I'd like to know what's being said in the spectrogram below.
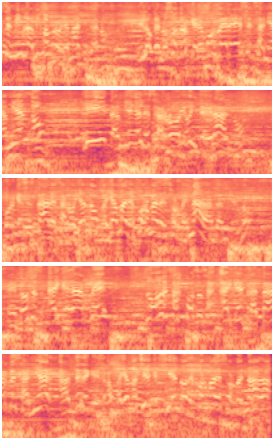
es el mismo, la misma problemática, ¿no? Y lo que nosotros queremos ver es el saneamiento y también el desarrollo integral, ¿no? Porque se está desarrollando Ucayama de forma desordenada también, ¿no? Entonces hay que darle todas esas cosas, hay que tratar de sanear antes de que Ucayama siga creciendo de forma desordenada,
